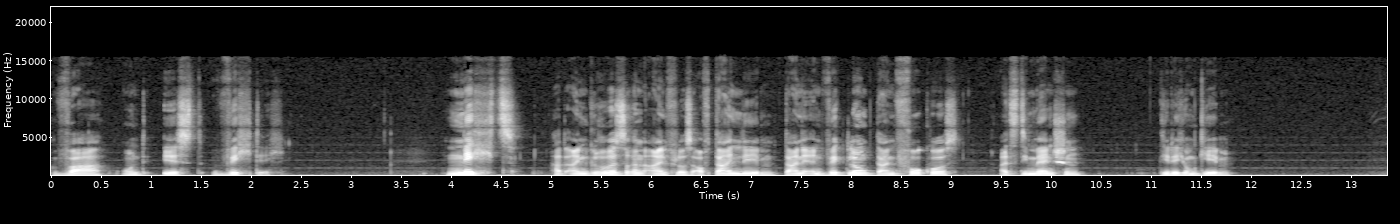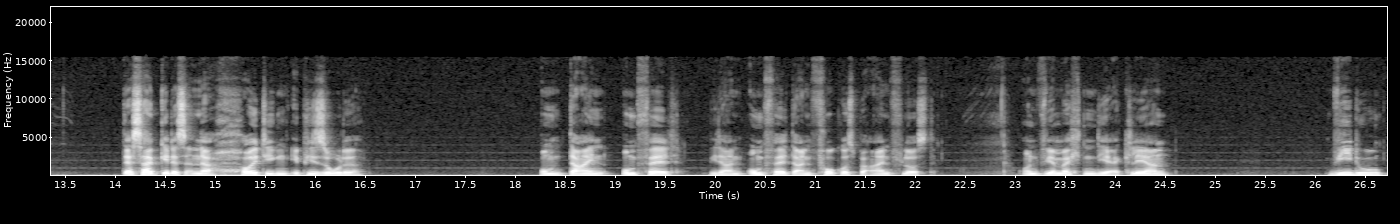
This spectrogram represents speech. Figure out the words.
war und ist wichtig. Nichts hat einen größeren Einfluss auf dein Leben, deine Entwicklung, deinen Fokus als die Menschen, die dich umgeben. Deshalb geht es in der heutigen Episode um dein Umfeld, wie dein Umfeld deinen Fokus beeinflusst. Und wir möchten dir erklären, wie du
